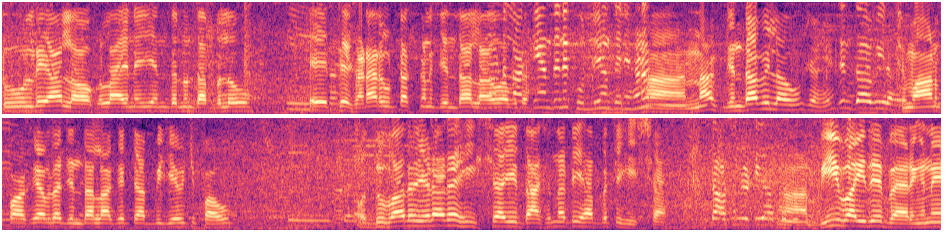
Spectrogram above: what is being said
ਟੂਲ ਦੇ ਆ ਲੋਕ ਲਾਏ ਨੇ ਜੀ ਅੰਦਰ ਨੂੰ ਦੱਬ ਲਓ। ਇਹ ਇੱਥੇ ਖੜਾ ਰੂ ਢੱਕਣ ਜਿੰਦਾ ਲਾਓ ਨਟ ਲੱਗ ਆਪਦਾ। ਜਾਂਦੇ ਨੇ ਖੁੱਲੇ ਜਾਂਦੇ ਨੇ ਹਨਾ? ਹਾਂ ਨਾ ਜਿੰਦਾ ਵੀ ਲਾਓ ਚਾਹੇ। ਜਿੰਦਾ ਵੀ ਰੱਖ ਸਮਾਨ ਪਾ ਕੇ ਆਪਦਾ ਜਿੰਦਾ ਲਾ ਕੇ ਚਾਬੀ ਜੇਬ ਚ ਪਾਓ। ਉਸ ਤੋਂ ਬਾਅਦ ਜਿਹੜਾ ਇਹਦਾ ਹਿੱਸਾ ਜੀ 10 ਨਟੀ ਹੱਬ ਚ ਹਿੱਸਾ। 10 ਨਟੀ ਹੱਥ ਹਾਂ 20 ਬਾਈ ਦੇ ਬੈਰਿੰਗ ਨੇ।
